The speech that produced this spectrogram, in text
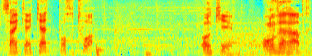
5 à 4 pour toi. Ok, on verra après.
